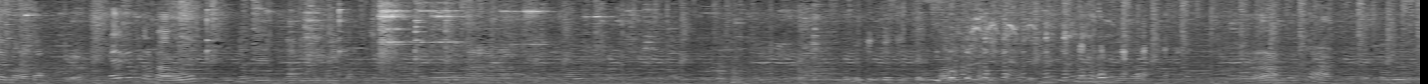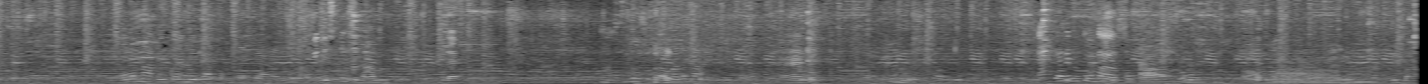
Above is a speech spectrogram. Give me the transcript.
Problema ka ba? Galing ka ba trabaho? Nag-elevate ako. Lumikit ka dito. Para makita nila pag nagkaan. Kinis na si ma'am. Hindi. Susunod ka para makikita. Ayan. Actually, pumasok. Diba?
